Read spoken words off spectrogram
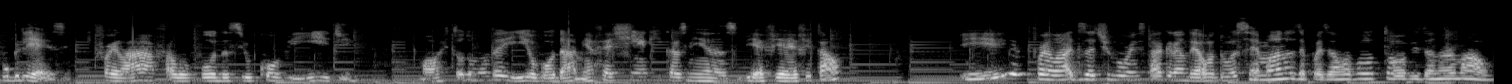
Pugliese, que foi lá, falou foda-se o Covid, morre todo mundo aí, eu vou dar minha festinha aqui com as minhas BFF e tal. E foi lá, desativou o Instagram dela duas semanas, depois ela voltou à vida normal.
